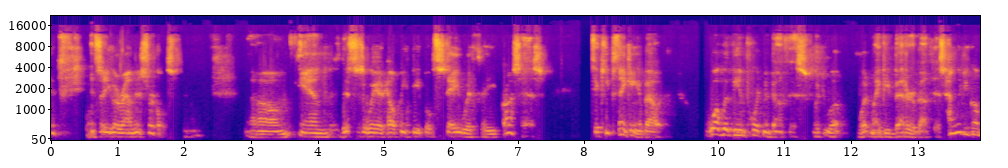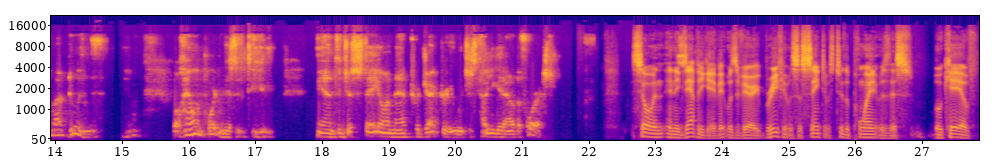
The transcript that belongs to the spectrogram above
and so you go around in circles. Um, and this is a way of helping people stay with the process to keep thinking about what would be important about this, what, what, what might be better about this. How would you go about doing that? You know? Well, how important is it to you? And to just stay on that trajectory, which is how you get out of the forest. So, in, in the example you gave, it was very brief, it was succinct, it was to the point, it was this bouquet of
